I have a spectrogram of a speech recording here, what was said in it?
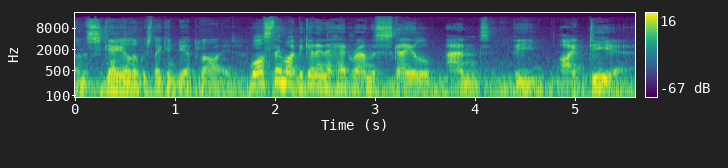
and the scale at which they can be applied. Whilst they might be getting their head around the scale and the idea,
